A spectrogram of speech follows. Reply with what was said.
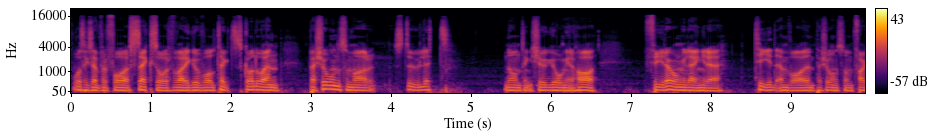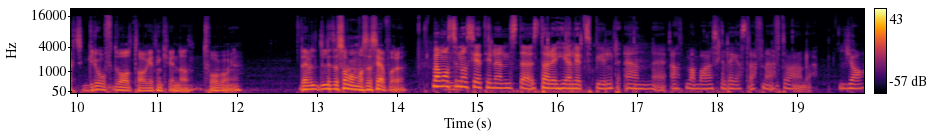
och till exempel får 6 år för varje grov våldtäkt. Ska då en person som har stulit någonting 20 gånger ha fyra gånger längre tid än vad en person som faktiskt grovt våldtagit en kvinna två gånger? Det är väl lite så man måste se på det. Man måste nog se till en stö- större helhetsbild än eh, att man bara ska lägga straffen efter varandra. Ja.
